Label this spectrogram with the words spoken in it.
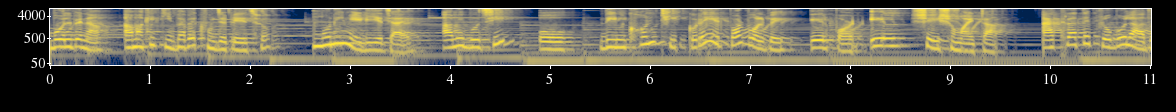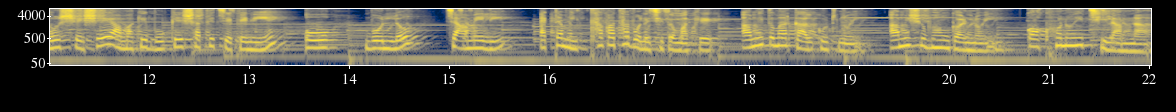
বলবে না, আমাকে কীভাবে খুঁজে পেয়েছ? মুনিম এড়িয়ে যায়। আমি বুঝি, ও দিনক্ষণ ঠিক করে এরপর বলবে। এরপর এল সেই সময়টা। এক রাতে প্রবল আদর শেষে আমাকে বুকের সাথে চেপে নিয়ে ও বলল, চামেলি, একটা মিথ্যা কথা বলেছি তোমাকে। আমি তোমার কালকুট নই, আমি শুভঙ্কর নই, কখনোই ছিলাম না।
